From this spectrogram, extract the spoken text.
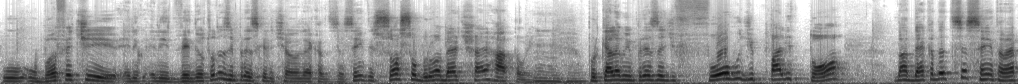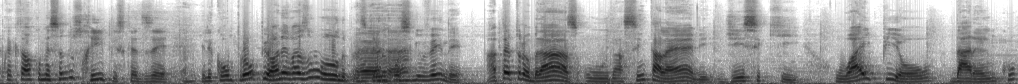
o, o Buffett, ele, ele, vendeu todas as empresas que ele tinha na década de 60 e só sobrou a Berkshire Hathaway. Uhum. Porque ela é uma empresa de forro de paletó na década de 60, na época que estava começando os hippies, quer dizer, ele comprou o pior negócio do mundo, por isso que ele não conseguiu vender. A Petrobras, o Nassim Taleb, disse que o IPO da Aramco,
